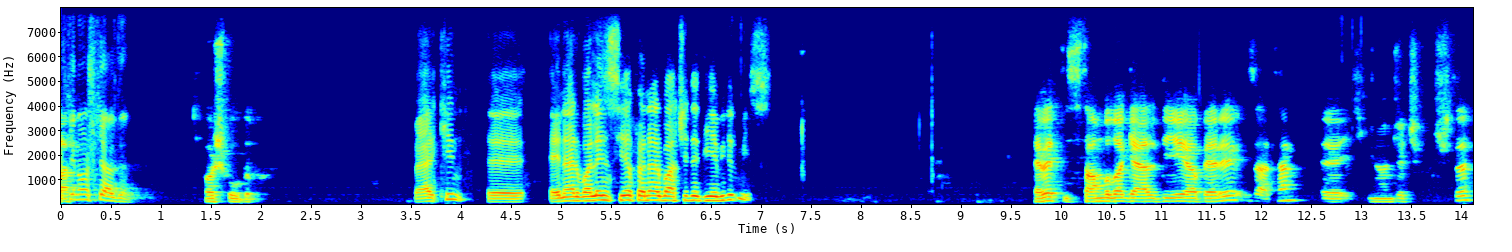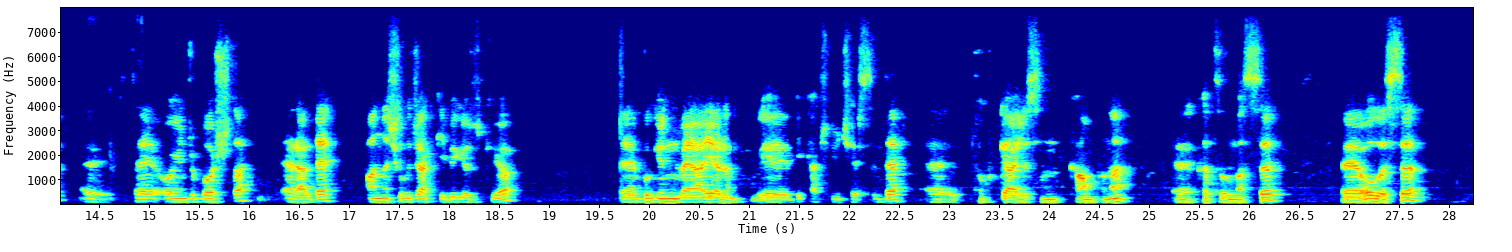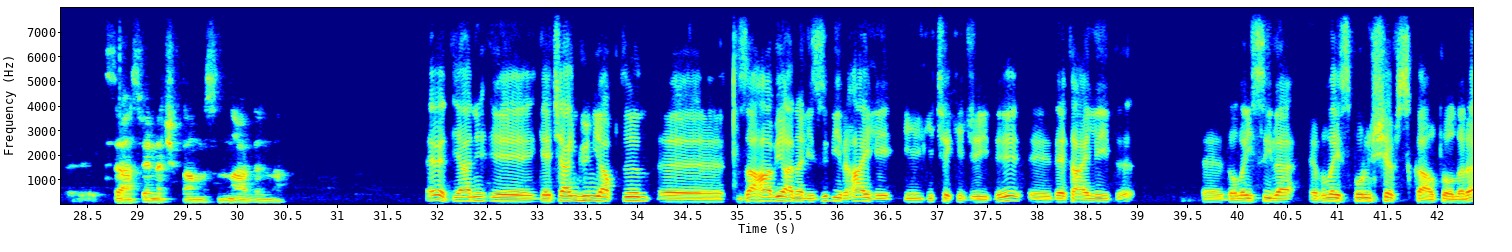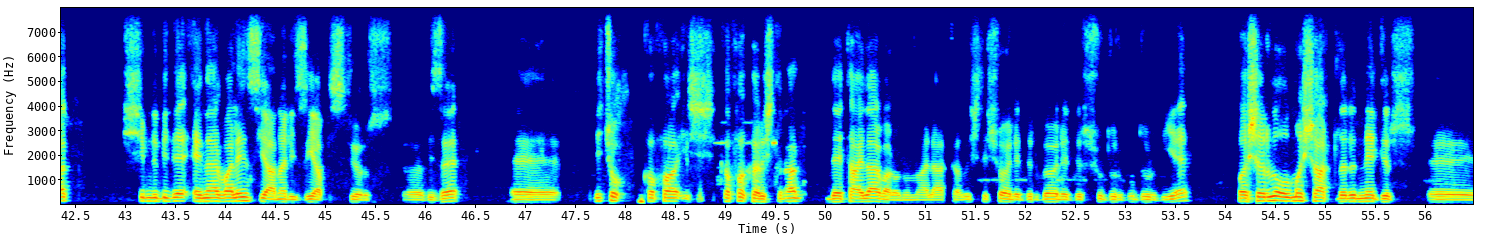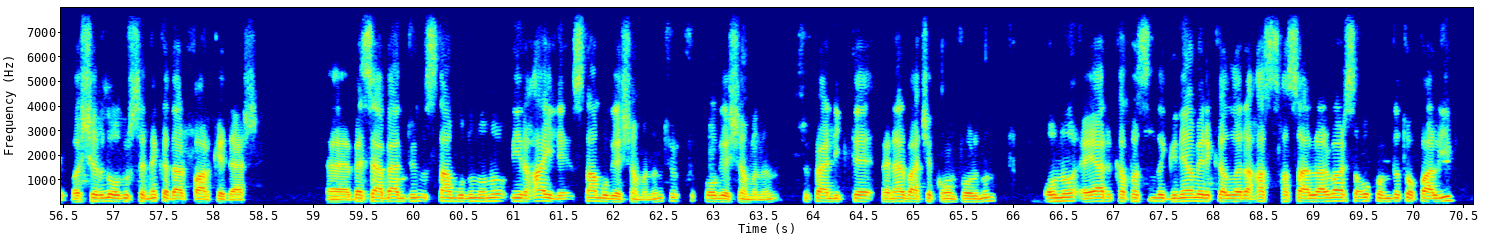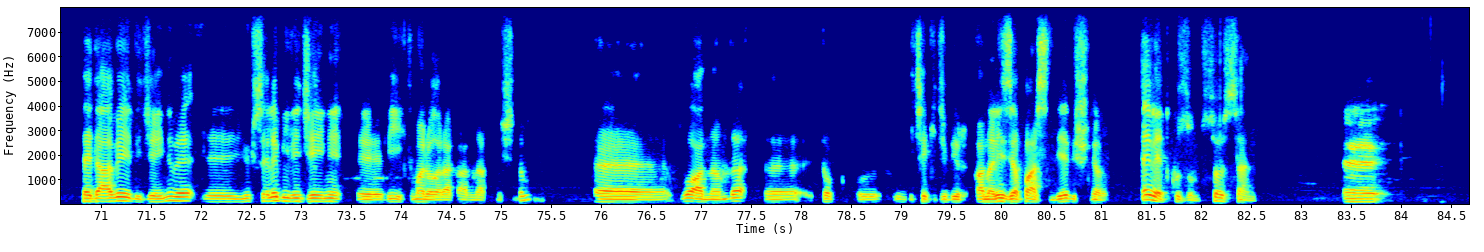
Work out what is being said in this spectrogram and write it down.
Berkin hoş geldin. Hoş bulduk. Berkin, e, Ener Valencia Fenerbahçe'de diyebilir miyiz? Evet İstanbul'a geldiği haberi zaten e, iki gün önce çıkmıştı. E, oyuncu boşta. Herhalde anlaşılacak gibi gözüküyor. E, bugün veya yarın e, birkaç gün içerisinde e, Topuk Yaylası'nın kampına e, katılması e, olası transferin açıklanmasının ardından. Evet yani e, geçen gün yaptığın e, Zahavi analizi bir hayli ilgi çekiciydi, e, detaylıydı. E, dolayısıyla Apple Spor'un şef scout'u olarak şimdi bir de Ener Valencia analizi yap istiyoruz e, bize. E, Birçok kafa iş kafa karıştıran detaylar var onunla alakalı. İşte şöyledir, böyledir, şudur, budur diye. Başarılı olma şartları nedir? E, başarılı olursa ne kadar fark eder? Ee, mesela ben dün İstanbul'un onu bir hayli İstanbul yaşamının, Türk futbol yaşamının, Süper Lig'de Fenerbahçe konforunun onu eğer kafasında Güney Amerikalılara has hasarlar varsa o konuda toparlayıp tedavi edeceğini ve e, yükselebileceğini e, bir ihtimal olarak anlatmıştım. E, bu anlamda e, çok e, çekici bir analiz yaparsın diye düşünüyorum. Evet kuzum söz sen. Ee,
